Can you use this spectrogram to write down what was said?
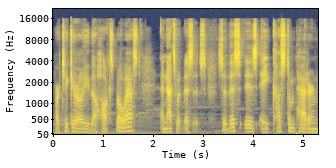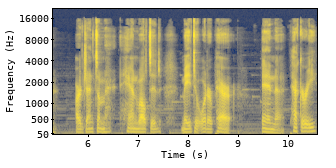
particularly the hawksbill last, and that's what this is. So this is a custom pattern Argentum hand welted made to order pair in peccary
